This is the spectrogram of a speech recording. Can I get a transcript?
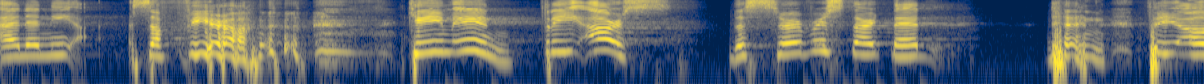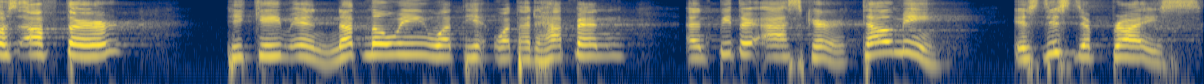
Anani Sapphira, came in. Three hours. The service started then, three hours after, he came in, not knowing what, he, what had happened. And Peter asked her, Tell me, is this the price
